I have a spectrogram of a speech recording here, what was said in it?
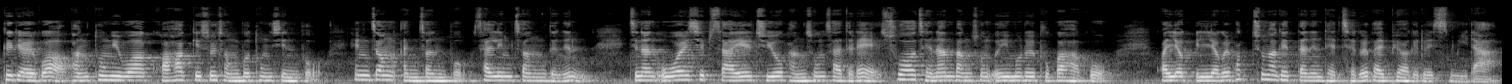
그 결과 방통위와 과학기술정보통신부, 행정안전부, 산림청 등은 지난 5월 14일 주요 방송사들의 수어 재난방송 의무를 부과하고 관력 인력을 확충하겠다는 대책을 발표하기도 했습니다.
